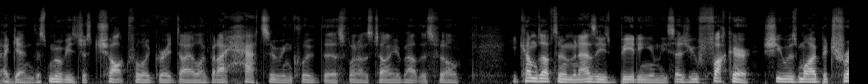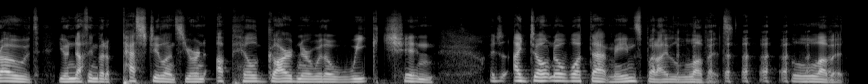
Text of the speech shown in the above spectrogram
again. This movie is just chock full of great dialogue, but I had to include this when I was telling you about this film. He comes up to him, and as he's beating him, he says, "You fucker! She was my betrothed. You're nothing but a pestilence. You're an uphill gardener with a weak chin." I, just, I don't know what that means, but I love it. love it.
